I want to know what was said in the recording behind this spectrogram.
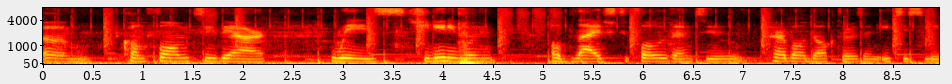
um, conform to their ways. She didn't even oblige to follow them to herbal doctors and etc.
